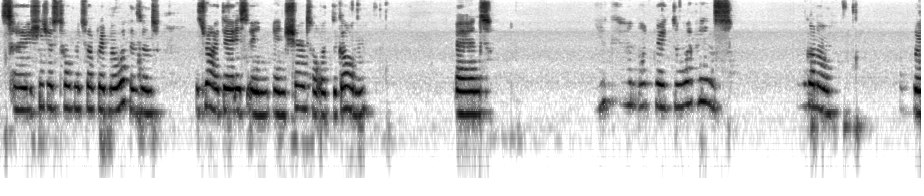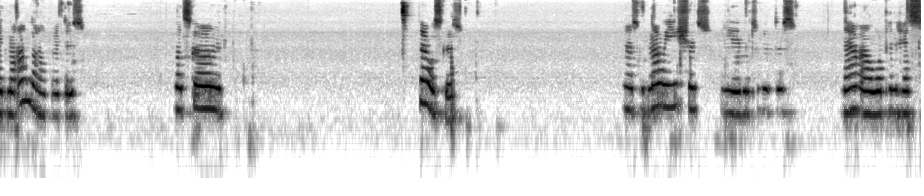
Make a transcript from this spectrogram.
so she just told me to upgrade my weapons and... That's right, there is an enchanter at the garden. And You can upgrade the weapons. I'm gonna upgrade my, I'm gonna upgrade this. Let's go. That was good. That's good. Now we should be able to get this. Now our weapon has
